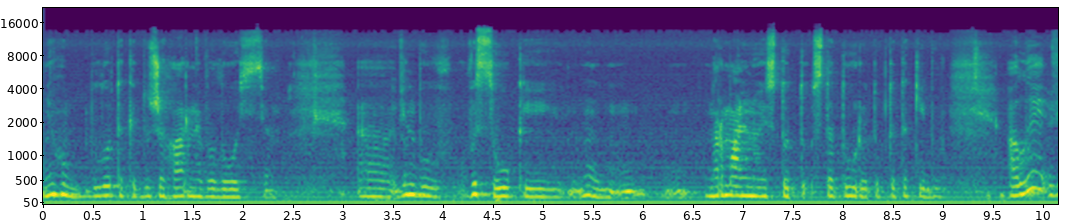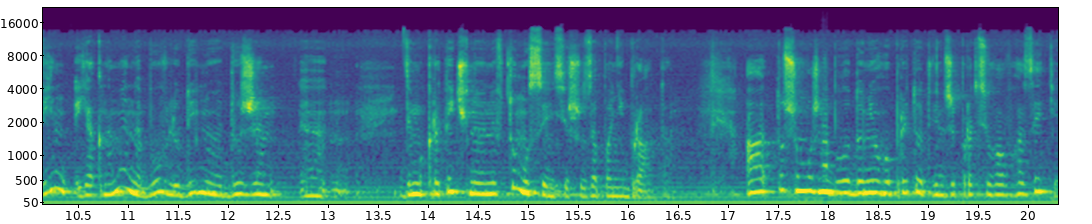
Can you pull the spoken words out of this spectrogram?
У нього було таке дуже гарне волосся. Е, Він був високий, ну, нормальної статури, тобто такий був. Але він, як на мене, був людиною дуже демократичною не в тому сенсі, що за пані брата, а то, що можна було до нього прийти, от він же працював в газеті,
